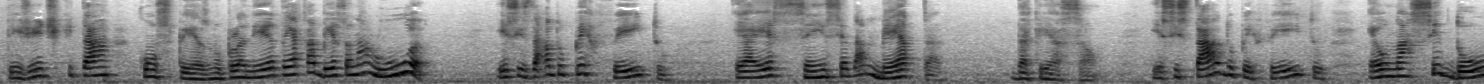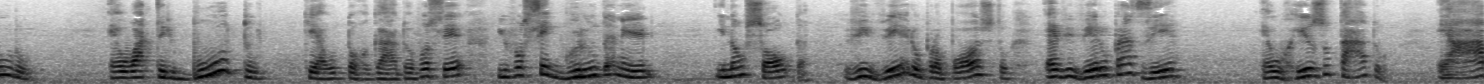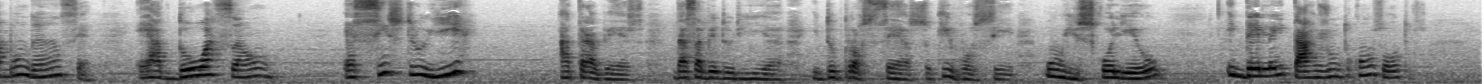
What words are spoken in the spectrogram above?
Tem gente que está com os pés no planeta e a cabeça na lua. Esse estado perfeito é a essência da meta da criação. Esse estado perfeito é o nascedouro, é o atributo que é otorgado a você e você gruda nele e não solta. Viver o propósito é viver o prazer, é o resultado, é a abundância, é a doação, é se instruir através da sabedoria e do processo que você o escolheu e deleitar junto com os outros.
